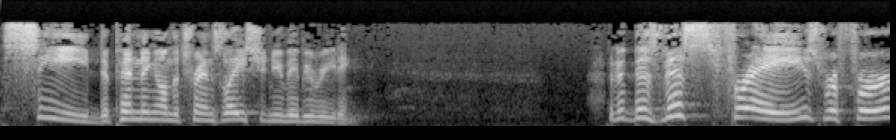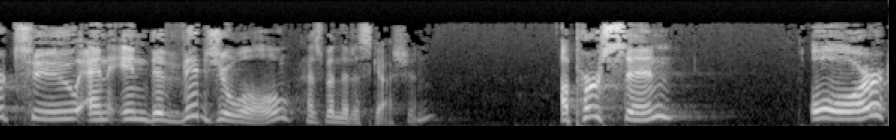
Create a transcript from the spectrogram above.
seed, depending on the translation you may be reading? Does this phrase refer to an individual, has been the discussion, a person, or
